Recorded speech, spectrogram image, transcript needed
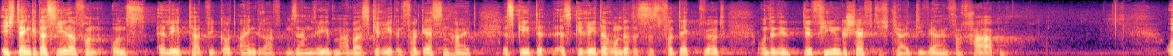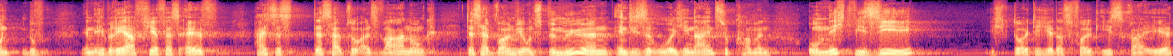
Ich denke, dass jeder von uns erlebt hat, wie Gott eingreift in seinem Leben, aber es gerät in Vergessenheit. Es, geht, es gerät darunter, dass es verdeckt wird unter der vielen Geschäftigkeit, die wir einfach haben. Und in Hebräer 4, Vers 11 heißt es deshalb so als Warnung, deshalb wollen wir uns bemühen, in diese Ruhe hineinzukommen, um nicht wie sie, ich deute hier das Volk Israel,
